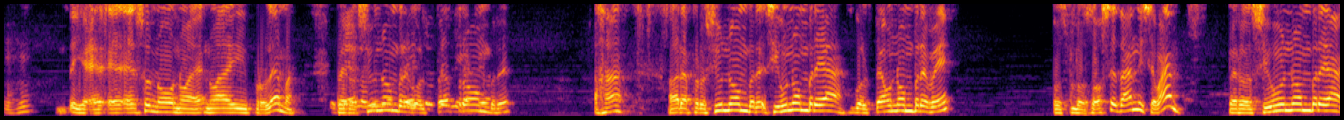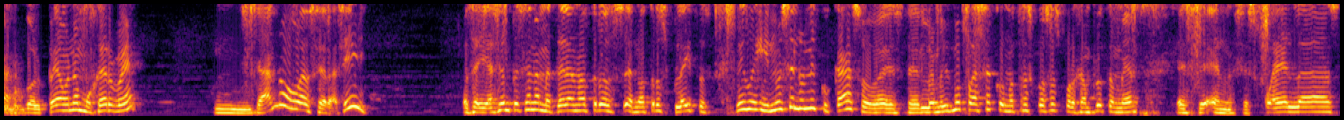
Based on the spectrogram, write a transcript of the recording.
y, eh, eh, eso no, no, hay, no hay problema. Pero si un hombre golpea a otro hombre, ajá. Ahora, pero si un hombre, si un hombre A golpea a un hombre B, pues los dos se dan y se van. Pero si un hombre A golpea a una mujer B, mm, ya no va a ser así. O sea, ya se empiezan a meter en otros, en otros pleitos. Digo, y no es el único caso, este, lo mismo pasa con otras cosas, por ejemplo, también este, en las escuelas,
